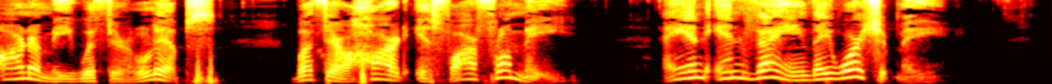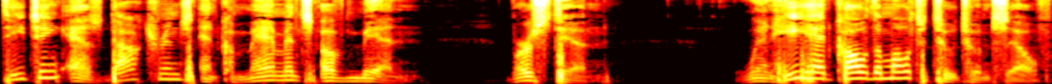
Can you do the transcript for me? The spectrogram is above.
honor me with their lips, but their heart is far from me, and in vain they worship me, teaching as doctrines and commandments of men. Verse 10 When he had called the multitude to himself,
